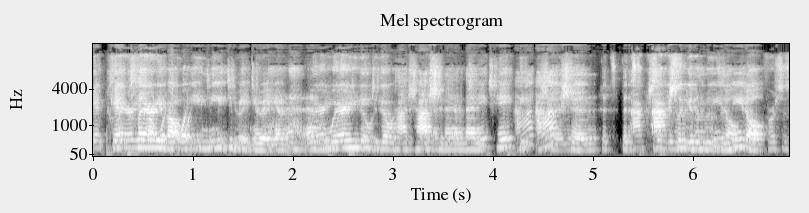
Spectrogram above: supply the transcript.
Get clarity, get clarity about, what you need to be doing and, and where you need to go with your passion, and then take the action that's, actually going to move the needle versus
